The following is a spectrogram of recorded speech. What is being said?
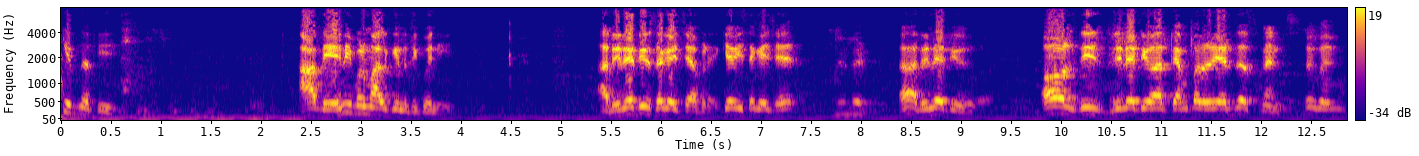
જ નથી. આ દેહની પણ માલકી નથી કોઈની. આ રિલેટિવ સગાઈ છે આપણે. કેવી સગાઈ છે? હા relative all these relative are temporary adjustment શું કહ્યું?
